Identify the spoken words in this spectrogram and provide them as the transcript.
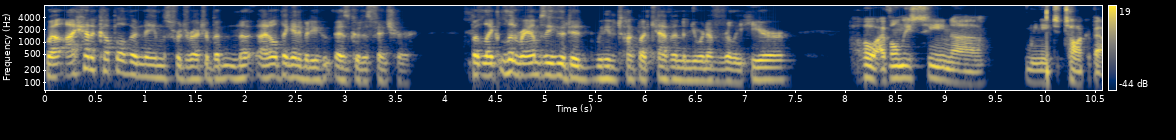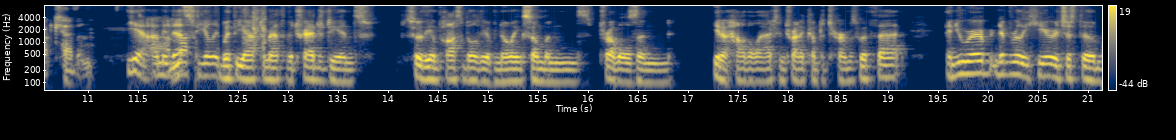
Well i had a couple other names for director but no, i don't think anybody who, as good as fincher. But like lynne ramsay who did we need to talk about kevin and you were never really here. Oh i've only seen uh we need to talk about kevin. Yeah i mean uh, that's not... dealing with the aftermath of a tragedy and sort of the impossibility of knowing someone's troubles and you know how they'll act and trying to come to terms with that. And you were never really here. It's just a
